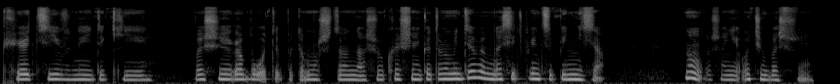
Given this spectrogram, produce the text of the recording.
креативные такие большие работы, потому что наши украшения, которые мы делаем, носить в принципе нельзя. Ну, потому что они очень большие.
